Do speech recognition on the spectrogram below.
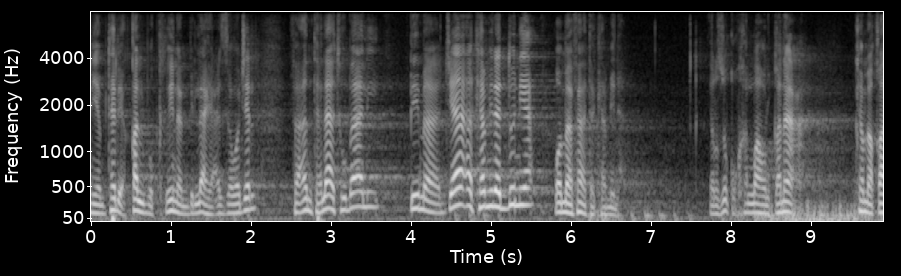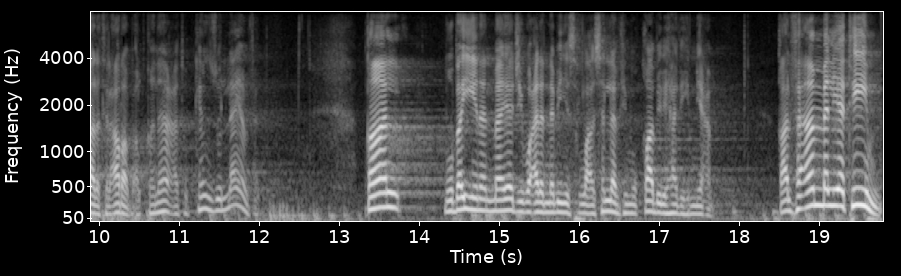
أن يمتلئ قلبك غنى بالله عز وجل فأنت لا تبالي بما جاءك من الدنيا وما فاتك منها يرزقك الله القناعة. كما قالت العرب القناعة كنز لا ينفد. قال مبينا ما يجب على النبي صلى الله عليه وسلم في مقابل هذه النعم. قال فأما اليتيم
